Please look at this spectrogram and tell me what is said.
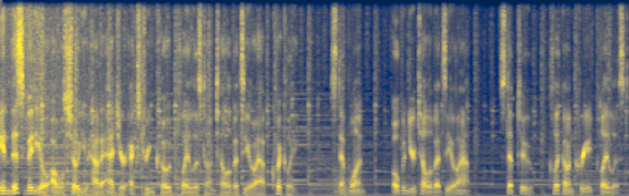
In this video, I will show you how to add your Xtream Code playlist on Televizo app quickly. Step 1. Open your Televizo app. Step 2. Click on Create Playlist.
